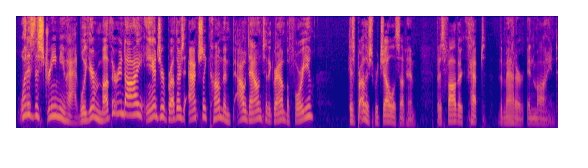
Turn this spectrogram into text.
What is this dream you had? Will your mother and I and your brothers actually come and bow down to the ground before you? His brothers were jealous of him, but his father kept the matter in mind.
